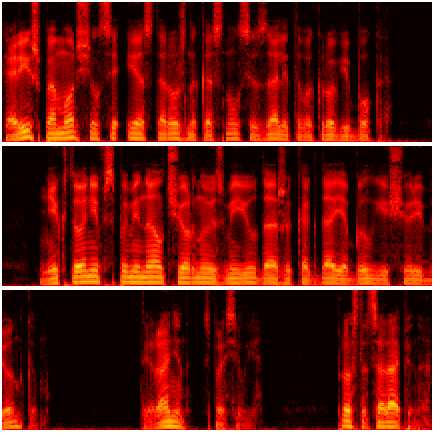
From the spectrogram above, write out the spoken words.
Хариш поморщился и осторожно коснулся залитого кровью бока. Никто не вспоминал черную змею, даже когда я был еще ребенком. «Ты ранен?» — спросил я. «Просто царапина».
